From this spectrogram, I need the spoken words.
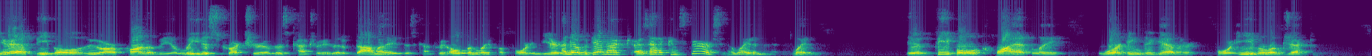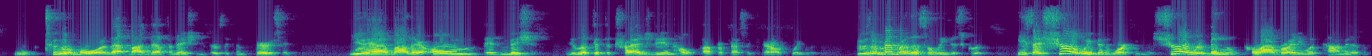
You have people who are part of the elitist structure of this country that have dominated this country openly for 40 years. I know, but they're not. Is that a conspiracy? Now, wait a minute, wait a minute. If people quietly working together for evil objectives, two or more, that by definition is a conspiracy. You have, by their own admission, you look at the Tragedy and Hope by Professor Carroll Quigley, who's a member of this elitist group. He says, sure, we've been working this. Sure, we've been collaborating with communism.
